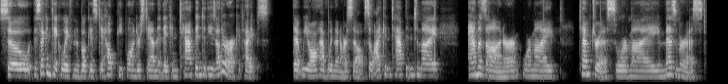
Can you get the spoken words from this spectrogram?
So the second takeaway from the book is to help people understand that they can tap into these other archetypes that we all have within ourselves. So i can tap into my amazon or or my temptress or my mesmerist.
